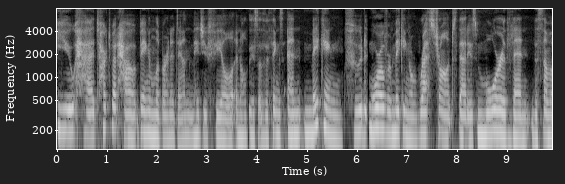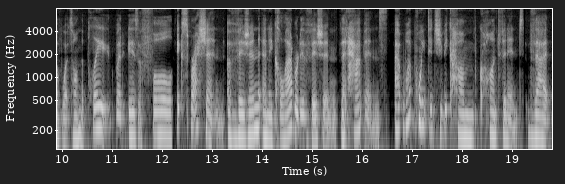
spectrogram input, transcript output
You had talked about how being in Le Bernardin made you feel and all these other things, and making food, moreover, making a restaurant that is more than the sum of what's on the plate, but is a full expression of vision and a collaborative vision that happens. At what point did you become confident that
